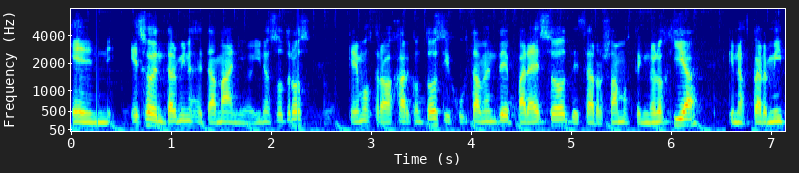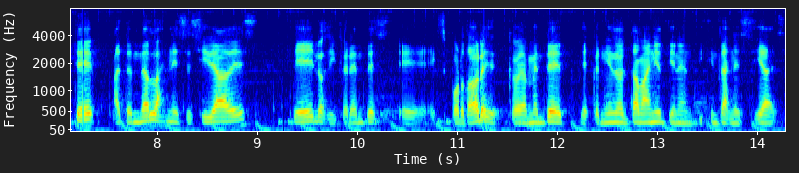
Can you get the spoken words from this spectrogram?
En, eso en términos de tamaño. Y nosotros queremos trabajar con todos y justamente para eso desarrollamos tecnología que nos permite atender las necesidades de los diferentes eh, exportadores, que obviamente dependiendo del tamaño tienen distintas necesidades.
